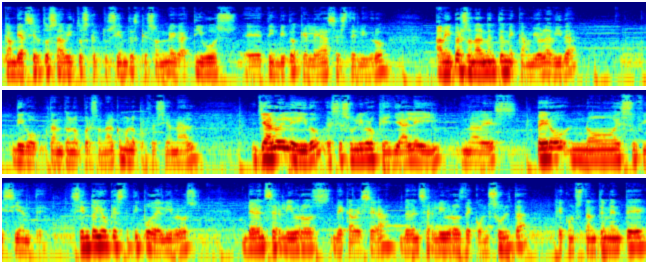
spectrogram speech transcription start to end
cambiar ciertos hábitos que tú sientes que son negativos, eh, te invito a que leas este libro. A mí personalmente me cambió la vida, digo, tanto en lo personal como en lo profesional ya lo he leído, este es un libro que ya leí una vez, pero no es suficiente. Siento yo que este tipo de libros deben ser libros de cabecera, deben ser libros de consulta, que constantemente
